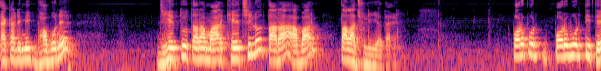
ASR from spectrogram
একাডেমিক ভবনে যেহেতু তারা মার খেয়েছিল, তারা আবার তালা ঝুলিয়ে দেয়। পরবর্তীতে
